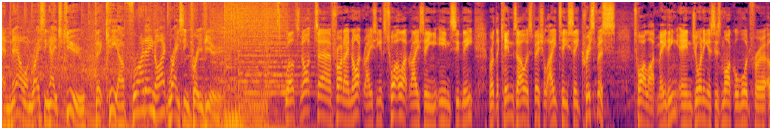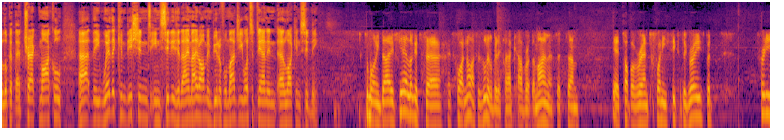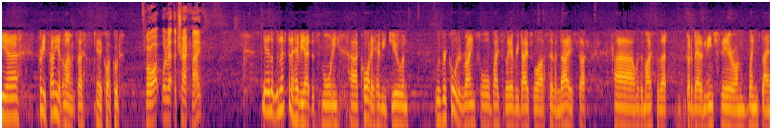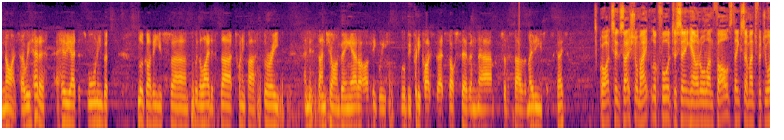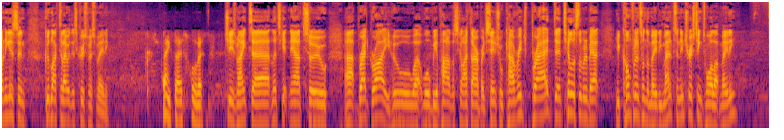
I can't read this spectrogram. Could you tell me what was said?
And now on Racing HQ, the Kia Friday Night Racing Preview. Well, it's not uh, Friday night racing, it's twilight racing in Sydney. We're at the Kenzo, a special ATC Christmas twilight meeting, and joining us is Michael Wood for a, look at that track. Michael, uh, the weather conditions in Sydney today, mate. I'm in beautiful Mudgee. What's it down in uh, like in Sydney? Good morning, Dave. Yeah, look, it's uh, it's quite nice. There's a little bit of cloud cover at the moment, but um, yeah, top of around 26 degrees, but pretty uh, pretty sunny at the moment. So yeah, quite good. All right. What about the track, mate? Yeah, look, we left it a heavy eight this morning, uh, quite a heavy dew, and we've recorded rainfall basically every day for the last seven days. So, uh, with the most of that, got about an inch there on Wednesday night. So we had a, a heavy eight this morning, but look, I think if uh, with the latest start, 20 past three, and this sunshine being out, I think we will be pretty close to that soft seven um, for the start of the meeting, if that's the case. All right, sensational, mate. Look forward to seeing how it all unfolds. Thanks so much for joining us, and good luck today with this Christmas meeting. Thanks, Dave. All the best. Cheers, mate. Uh, let's get now to uh, Brad Gray, who uh, will be a part of the Sky Thoroughbred Central coverage. Brad, uh, tell us a little bit about your confidence on the meeting, mate. It's an interesting twilight meeting.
